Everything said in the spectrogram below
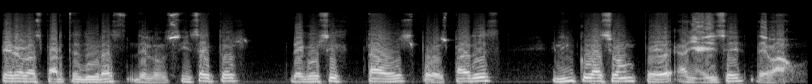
pero las partes duras de los insectos, degotados por los padres, en incubación puede añadirse debajo.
